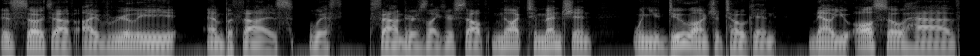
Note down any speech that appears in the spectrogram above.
It's so tough. I really empathize with founders like yourself. Not to mention, when you do launch a token, now you also have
